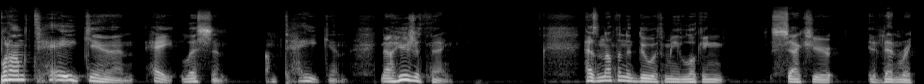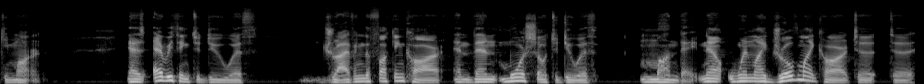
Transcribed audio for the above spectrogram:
But I'm taken. Hey, listen, I'm taken. Now, here's the thing has nothing to do with me looking sexier than Ricky Martin. It has everything to do with driving the fucking car and then more so to do with Monday. Now, when I drove my car to to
